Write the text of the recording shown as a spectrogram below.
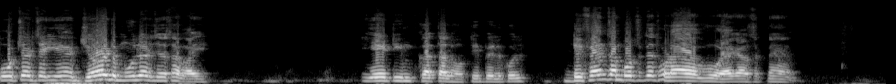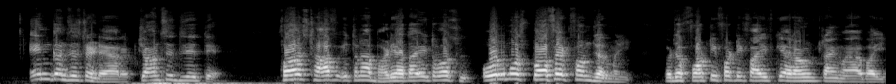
पोचर चाहिए जर्ड मूलर जैसा भाई। ये टीम कतल होती, बिल्कुल। डिफेंस हम बोल सकते हैं, थोड़ा वो है कह सकते हैं इनकंसिस्टेंट है यार चांसेस देते। फ़र्स्ट हाफ़ इतना बढ़िया था it was almost perfect from Germany but जब फोर्टी फोर्टी फाइव के अराउंड टाइम आया भाई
